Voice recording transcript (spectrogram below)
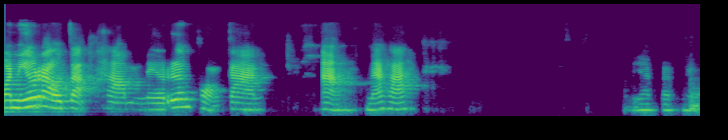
วันนี้เราจะทำในเรื่องของการอ่านนะคะขออนุญาตแป๊บนึง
